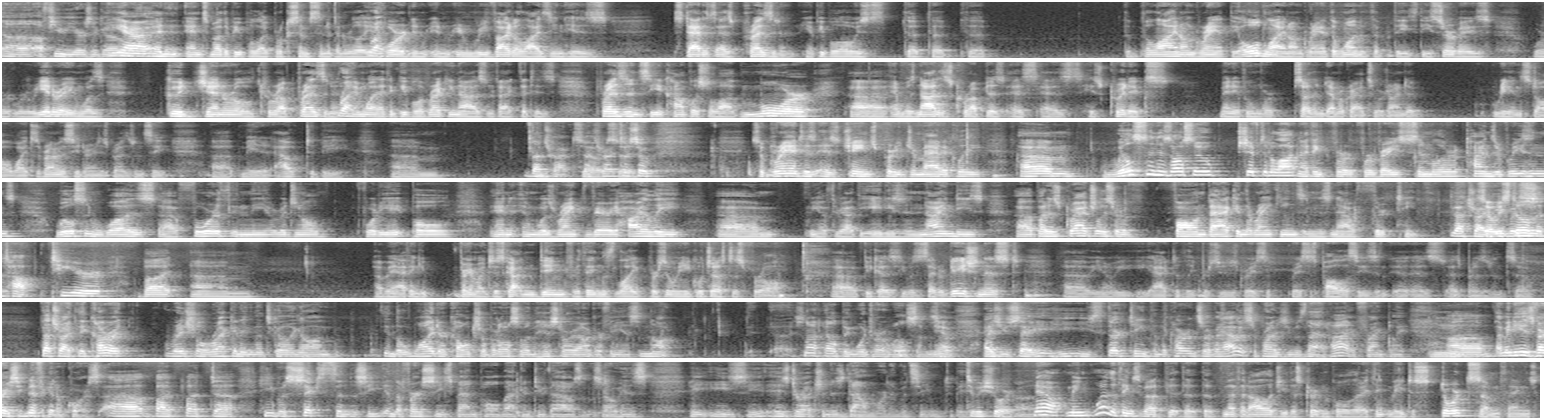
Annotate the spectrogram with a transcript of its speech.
uh, a few years ago. Yeah, and, and, some other people like Brooks Simpson have been really right. important in, in, in, revitalizing his status as president. You know, people always the the the the, the line on Grant, the old line on Grant, the one that the, these these surveys were, were reiterating was good general corrupt president. Right. And what I think people have recognized, in fact, that his presidency accomplished a lot more uh, and was not as corrupt as, as, as his critics, many of whom were Southern Democrats who were trying to reinstall white supremacy during his presidency, uh, made it out to be. Um, That's right. So, That's right. So, so, so Grant has, has changed pretty dramatically. Um, Wilson has also shifted a lot, and I think for, for very similar kinds of reasons. Wilson was uh, fourth in the original 48 poll and, and was ranked very highly um, you know, throughout the 80s and 90s, uh, but has gradually sort of fallen back in the rankings and is now 13th. That's right. So he's he still in the top tier, but um, I mean, I think he very much has gotten dinged for things like pursuing equal justice for all, uh, because he was a segregationist. Uh, you know, he, he actively pursues racist racist policies in, as as president. So that's right. The current racial reckoning that's going on in the wider culture, but also in the historiography, is not it's not helping Woodrow Wilson. So, yeah. as you say, he, he's 13th in the current survey. I was surprised he was that high, frankly. Mm. Um, I mean, he is very significant, of course, uh, but but uh, he was sixth in the C, in the first C-SPAN poll back in 2000. So his he, he's he, his direction is downward. It would seem to be. To be sure. Uh, now, I mean, one of the things about the, the, the methodology, this curtain poll, that I think may distort some things,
